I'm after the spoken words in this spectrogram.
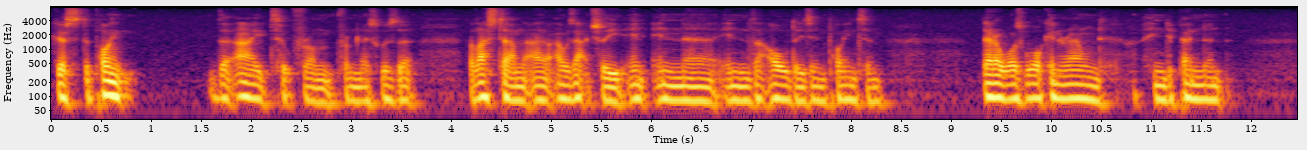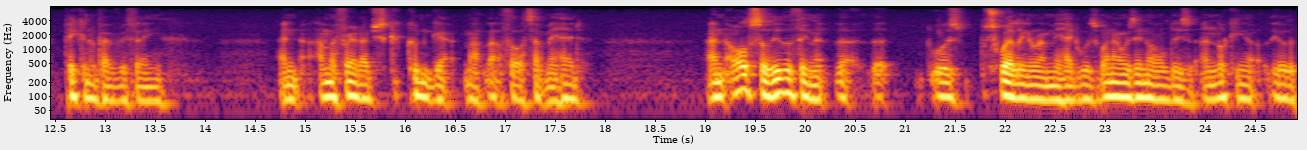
because the point that I took from from this was that the last time that I, I was actually in in uh, in that Aldi's in Poynton there I was walking around independent, picking up everything. And I'm afraid I just couldn't get that thought out of my head. And also, the other thing that, that, that was swirling around my head was when I was in Aldi's and looking at the other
